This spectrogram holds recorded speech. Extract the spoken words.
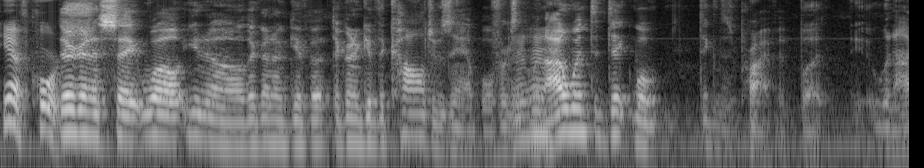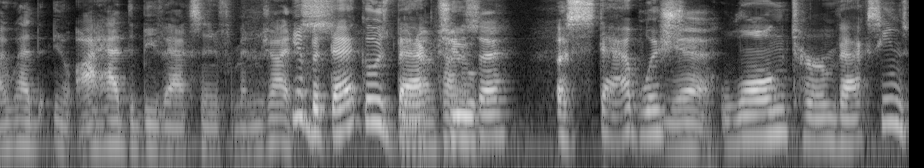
yeah, of course. They're gonna say, well, you know, they're gonna give a, they're gonna give the college example. For example, Mm-hmm. when I went to Dick, well, Dickens is private, but when I had, you know, I had to be vaccinated for meningitis. Yeah, but that goes You know back trying to, say? established Yeah. long term vaccines.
